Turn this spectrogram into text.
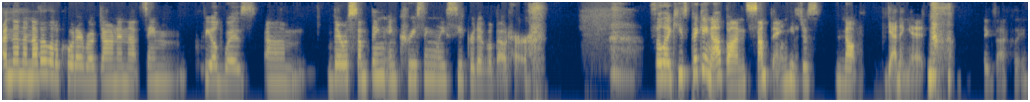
And then another little quote i wrote down in that same field was um there was something increasingly secretive about her so like he's picking up on something he's just not getting it exactly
